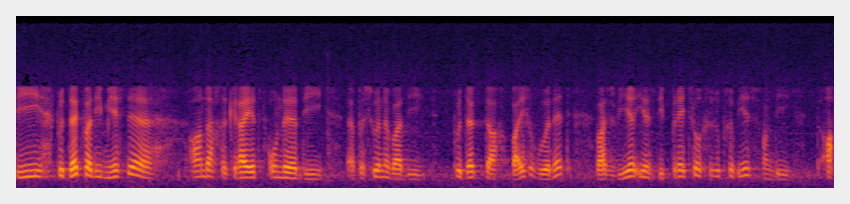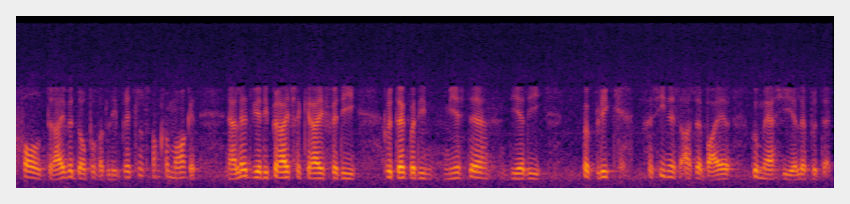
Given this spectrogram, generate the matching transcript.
Die produk wat die meeste aandag gekry het onder die uh, persone wat die produkdag bygewoon het, was weer eens die pretzel groep gewees van die afval drywedoppe wat hulle pretzels van gemaak het. En hulle het weer die prys gekry vir die produk wat die meeste deur die publiek gesien is as 'n baie kommersiële produk.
